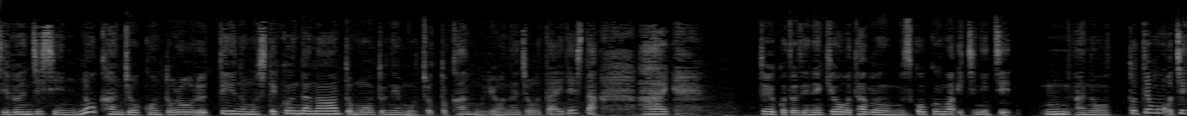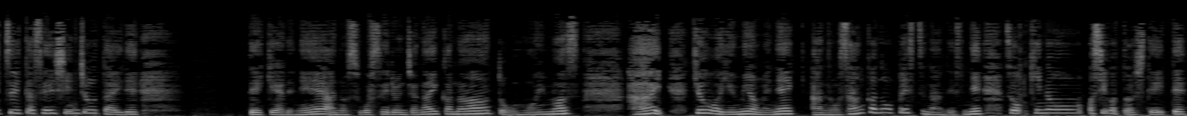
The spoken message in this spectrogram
自分自身の感情コントロールっていうのもしていくんだなと思うとね、もうちょっと感無量な状態でした。はい。ということでね、今日多分息子くんは一日、うん、あの、とても落ち着いた精神状態で、デイケアでね、あの、過ごせるんじゃないかなと思います。はい。今日は弓嫁ね、あの、参加のオペ室なんですね。そう、昨日お仕事をしていて、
